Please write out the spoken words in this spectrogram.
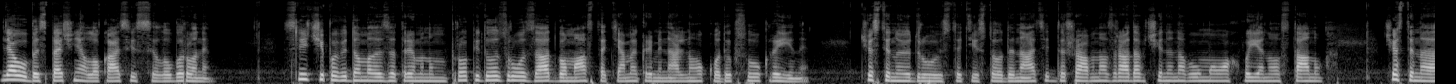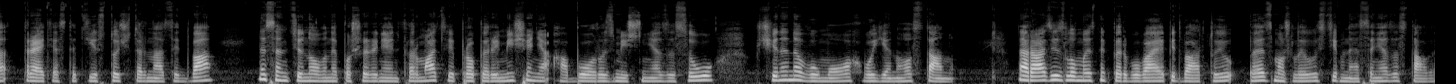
для убезпечення локацій Сил оборони. Слідчі повідомили затриманому про підозру за двома статтями Кримінального кодексу України. Частиною 2 статті 111 Державна зрада вчинена в умовах воєнного стану, частина 3 статті 114.2 несанкціоноване поширення інформації про переміщення або розміщення ЗСУ, вчинене в умовах воєнного стану. Наразі зловмисник перебуває під вартою без можливості внесення застави.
